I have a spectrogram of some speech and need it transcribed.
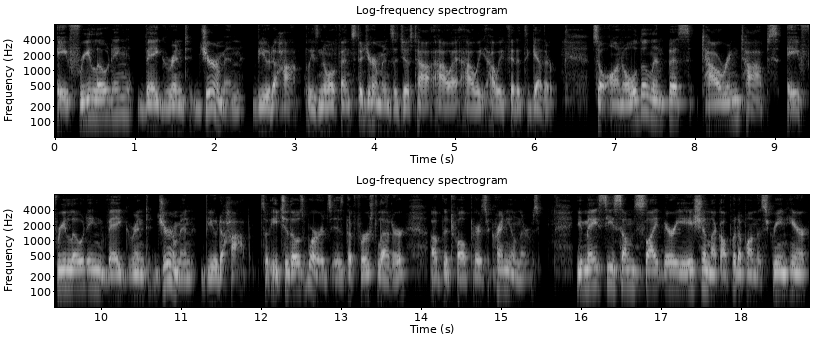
a freeloading, vagrant German viewed a hop. Please, no offense to Germans, it's just how, how, how, we, how we fit it together. So on old Olympus, towering tops, a freeloading, vagrant German viewed a hop. So each of those words is the first letter of the 12 pairs of cranial nerves. You may see some slight variation, like I'll put up on the screen here.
